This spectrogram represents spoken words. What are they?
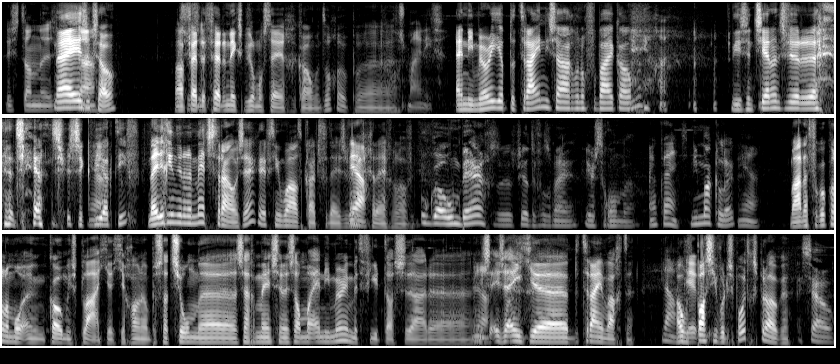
Dus dan is Nee, is ja, ook zo. Maar verder, verder niks bijzonders tegengekomen, toch? Op, eh, Volgens mij niet. Andy Murray op de trein, die zagen we nog voorbij komen. Die is een challenger, eh, challenger circuit Ja. actief. Nee, die ging er een match trouwens, hè? Die heeft hij een wildcard voor deze week Ja. gekregen, geloof ik. Hugo Hoenberg eh, speelde volgens mij de eerste ronde. Oké, niet makkelijk. ja. Maar dat vond ik ook wel een mooi, een komisch plaatje. Dat je gewoon op een station eh zagen mensen, en er is allemaal Andy Murray met vier tassen daar. eh is, is eentje op de trein wachten. ja Over passie voor de sport gesproken. Zo.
